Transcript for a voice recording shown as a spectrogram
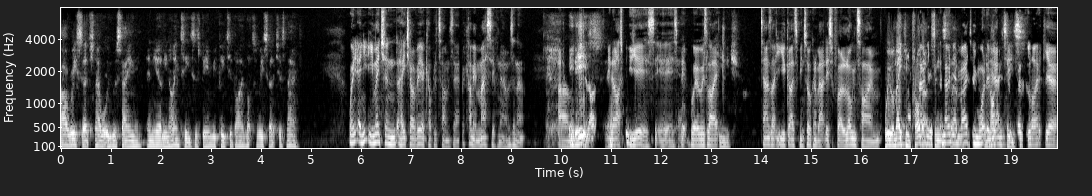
our research now, what we were saying in the early '90s, is being repeated by lots of researchers now. When and you mentioned HRV a couple of times there, becoming massive now, isn't it? Um, it is. In the, last, in the last few years, it is. Yeah. Where it was like Huge sounds like you guys have been talking about this for a long time. We were making products. Can only, um, imagine what the 90s. was like. Yeah,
